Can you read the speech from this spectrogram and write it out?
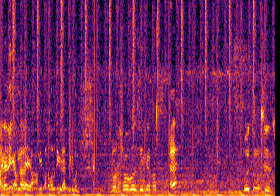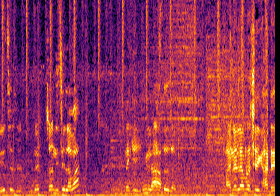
ফাইনালি আমরা আমি কথা বলতে গেলাম ভিডিও বলি টোটো করে চলে গেলাম। হ্যাঁ? ওই তোমার সে দিয়েছে যে বুলেট চ নিচে নাকি তুই লাভ। ফাইনালি আমরা সেই ঘাটে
